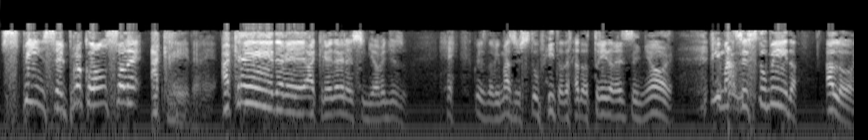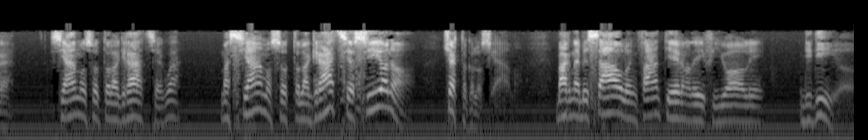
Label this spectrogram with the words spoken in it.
spinse il proconsole a credere, a credere, a credere nel Signore Gesù. Eh, questo rimase stupito della dottrina del Signore, rimase stupito. Allora, siamo sotto la grazia qua? Ma siamo sotto la grazia sì o no? Certo che lo siamo. Barnabé e Saulo, infatti, erano dei figlioli di Dio.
